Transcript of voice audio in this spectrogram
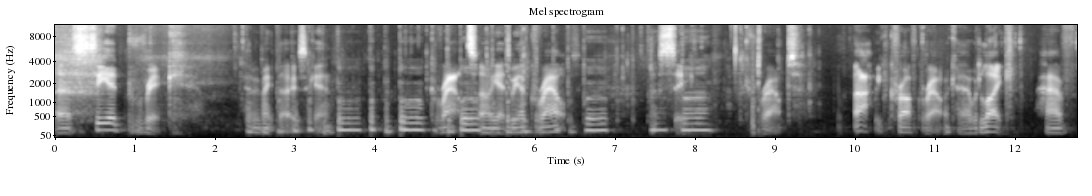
Uh, seared brick. How do we make those again? Grout. Oh yeah. Do we have grout? Let's see. Grout. Ah, we can craft grout. Okay, I would like have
